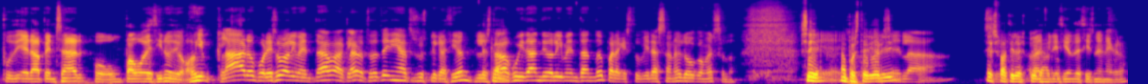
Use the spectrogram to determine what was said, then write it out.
pudiera pensar, o un pavo vecino, digo, oye, claro, por eso lo alimentaba, claro, todo tenía su explicación. Le estaba cuidando y alimentando para que estuviera sano y luego comérselo. Sí, eh, a posteriori. La, es fácil explicar. La definición de cisne negro.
